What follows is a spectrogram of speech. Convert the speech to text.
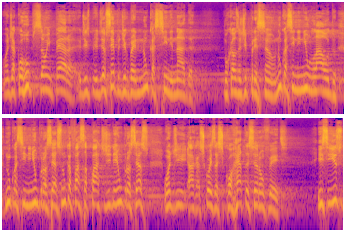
onde a corrupção impera, eu, digo, eu sempre digo para ele: nunca assine nada por causa de pressão, nunca assine nenhum laudo, nunca assine nenhum processo, nunca faça parte de nenhum processo onde as coisas corretas serão feitas. E se isso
